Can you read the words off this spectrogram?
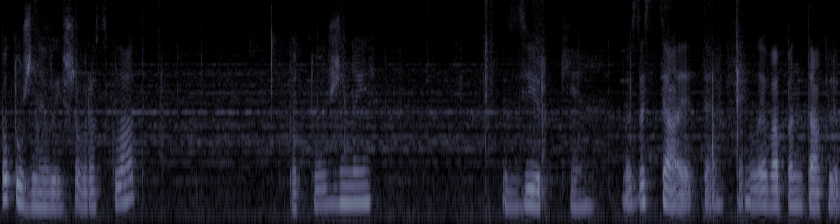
Потужний вийшов розклад. Потужний. Зірки. Ви засяєте. Королева Пентаклів.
